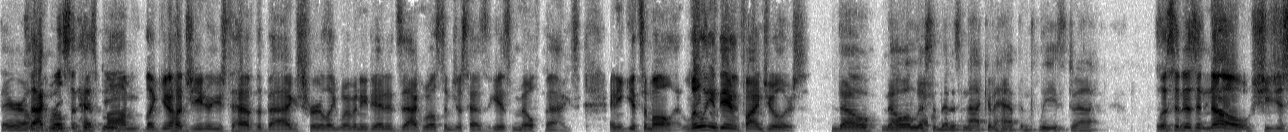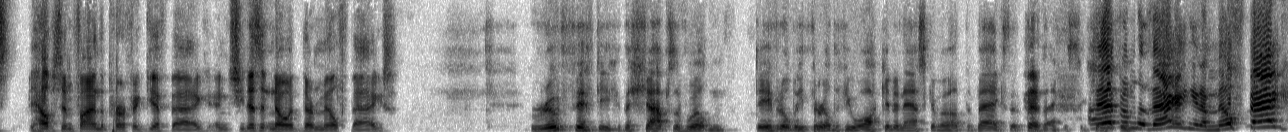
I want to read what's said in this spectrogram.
There, Zach Wilson has mom. Like you know how Jeter used to have the bags for like women he dated. Zach Wilson just has he has milf bags, and he gets them all at Lily and David Fine Jewelers. No, no, Alyssa, that is not going to happen. Please do not. Alyssa doesn't know. She just helps him find the perfect gift bag, and she doesn't know they're MILF bags. Route 50, the shops of Wilton. David will be thrilled if you walk in and ask him about the bags that Levack is suggesting. I have from Levack and get a MILF bag?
